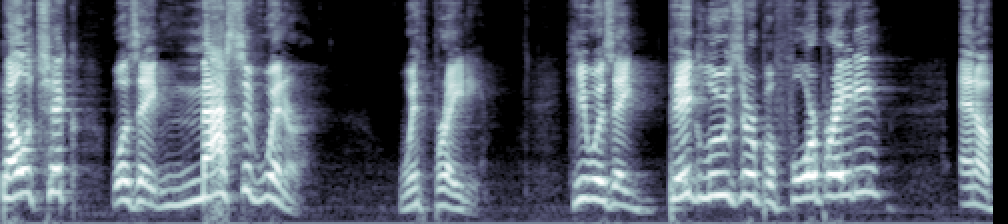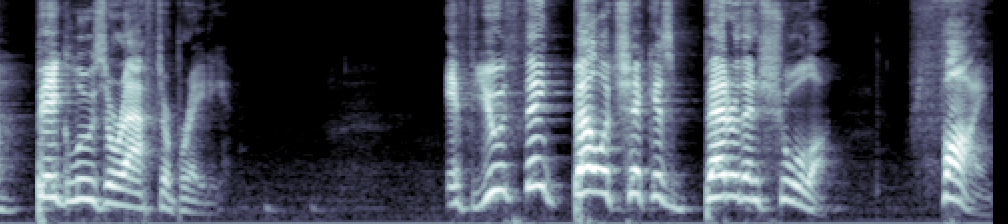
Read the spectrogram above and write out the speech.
Belichick was a massive winner with Brady. He was a big loser before Brady and a big loser after Brady. If you think Belichick is better than Shula, fine.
